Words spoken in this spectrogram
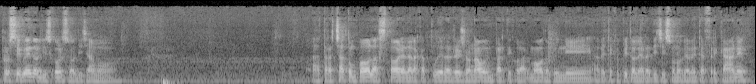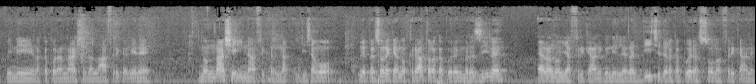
proseguendo il discorso, diciamo, ha tracciato un po' la storia della capoeira regionale in particolar modo, quindi avete capito, le radici sono ovviamente africane, quindi la capoeira nasce dall'Africa, viene, non nasce in Africa, na- diciamo le persone che hanno creato la capoeira in Brasile erano gli africani, quindi le radici della capoeira sono africane,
